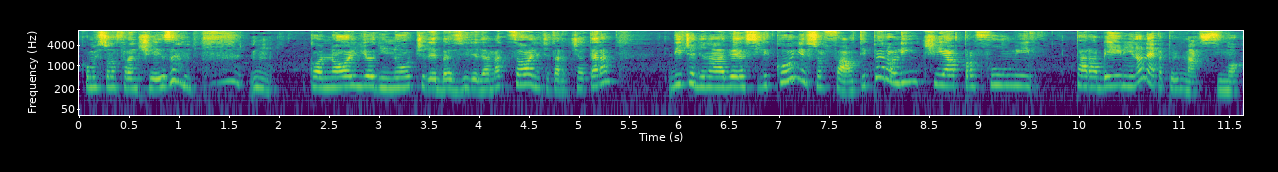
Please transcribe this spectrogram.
come sono francese, mm, con olio di noce del Brasile d'Amazzonia, eccetera, eccetera. Dice di non avere siliconi e solfati, però l'inci ha profumi, parabeni, non è proprio il massimo.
